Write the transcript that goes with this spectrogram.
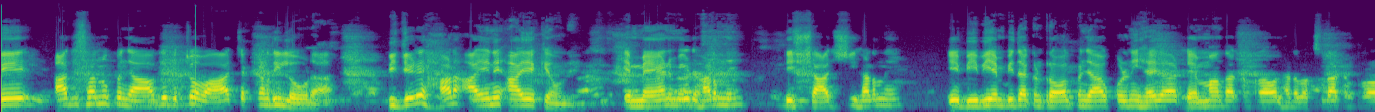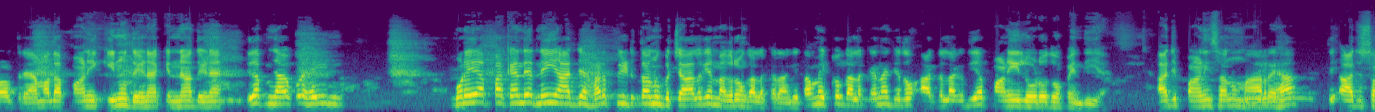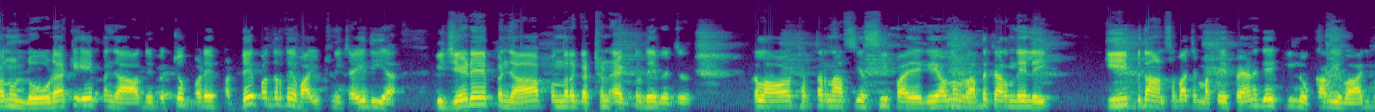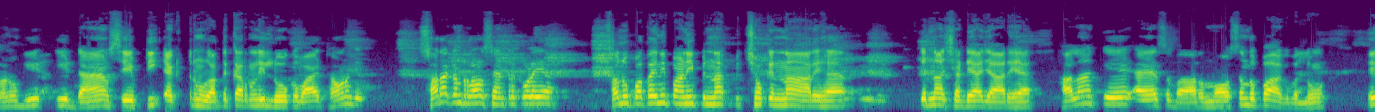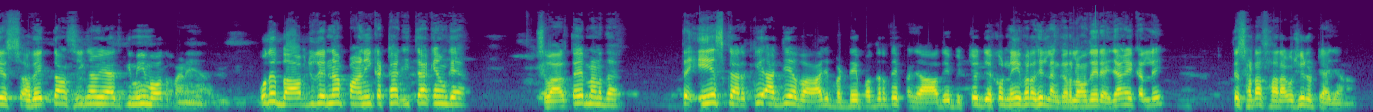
ਤੇ ਅੱਜ ਸਾਨੂੰ ਪੰਜਾਬ ਦੇ ਵਿੱਚੋਂ ਆਵਾਜ਼ ਚੱਕਣ ਦੀ ਲੋੜ ਆ ਵੀ ਜਿਹੜੇ ਹੜ ਆਏ ਨੇ, ਆਏ ਕਿਉਂ ਨੇ? ਇਹ ਮੈਨ ਮੇਡ ਹੜ ਨੇ, ਇਹ ਸਾਜ਼ਿਸ਼ੀ ਹੜ ਨੇ, ਇਹ ਬੀਬੀਐਮਬੀ ਦਾ ਕੰਟਰੋਲ ਪੰਜਾਬ ਕੋਲ ਨਹੀਂ ਹੈਗਾ, ਡੈਮਾਂ ਦਾ ਕੰਟਰੋਲ ਹੜਵਕਸ ਦਾ ਕੰਟਰੋਲ ਦਰਿਆਵਾਂ ਦਾ ਪਾਣੀ ਕਿਹਨੂੰ ਦੇਣਾ, ਕਿੰਨਾ ਦੇਣਾ, ਇਹਦਾ ਪੰਜਾਬ ਕੋਲ ਹੈ ਹੀ ਨਹੀਂ। ਹੁਣ ਇਹ ਆਪਾਂ ਕਹਿੰਦੇ ਨਹੀਂ, ਅੱਜ ਹੜ ਪੀੜਤਾਂ ਨੂੰ ਬਚਾ ਲਗੇ, ਮਗਰੋਂ ਗੱਲ ਕਰਾਂਗੇ। ਤਾਂ ਮੈਂ ਇੱਕੋ ਗੱਲ ਕਹਿਣਾ, ਜਦੋਂ ਅੱਗ ਲੱਗਦੀ ਆ, ਪਾਣੀ ਲੋੜ ਉਦੋਂ ਪੈਂਦੀ ਆ। ਅੱਜ ਪਾਣੀ ਸਾਨੂੰ ਮਾਰ ਰਿਹਾ ਤੇ ਅੱਜ ਸਾਨੂੰ ਲੋੜ ਹੈ ਕਿ ਇਹ ਪੰਜਾਬ ਦੇ ਵਿੱਚੋਂ ਬੜੇ ਵੱਡੇ ਪੱਧਰ ਤੇ ਆਵਾਜ਼ ਉੱਠਣੀ ਚਾਹੀਦੀ ਆ ਵੀ ਜਿਹੜੇ ਪੰਜਾਬ ਪੁਨਰਗਠਨ ਐਕਟ ਦੇ ਵਿੱਚ ਕਲੌਰ 78 79 80 ਪਾਏ ਗਏ ਆ, ਉਹਨੂੰ ਰੱਦ ਕਰਨ ਦੇ ਲਈ ਕੀ ਵਿਧਾਨ ਸਭਾ 'ਚ ਮਤੇ ਪੈਣਗੇ, ਕੀ ਲੋਕਾਂ ਦੀ ਆਵਾਜ਼ ਬਣੂਗੀ, ਕੀ ਡੈਮ ਸੇਫਟੀ ਐਕਟ ਨੂੰ ਰੱਦ ਕਰਨ ਲਈ ਲੋਕ ਆਵਾਜ਼ ਉਠਾਉਣਗੇ? ਸਾਰਾ ਕੰਟਰੋਲ ਸੈਂਟਰ ਕੋਲੇ ਆ। ਸਾਨੂੰ ਪਤਾ ਹੀ ਨਹੀਂ ਪਾਣੀ ਪਿੰਨਾ, ਪਿੱਛੋਂ ਕਿੰਨਾ ਆ ਰਿਹਾ ਕਿੰਨਾ ਛੱਡਿਆ ਜਾ ਰਿਹਾ ਹਾਲਾਂਕਿ ਇਸ ਵਾਰ ਮੌਸਮ ਵਿਭਾਗ ਵੱਲੋਂ ਇਹ ਹਦਾਇਤਾਂ ਸੀਗੀਆਂ ਵੀ ਐਤਕੀ ਮੀਂਹ ਬਹੁਤ ਪੈਣੇ ਆ। ਉਹਦੇ ਬਾਵਜੂਦ ਇੰਨਾ ਪਾਣੀ ਇਕੱਠਾ ਕੀਤਾ ਕਿਉਂ ਗਿਆ? ਸਵਾਲ ਤਾਂ ਇਹ ਬਣਦਾ। ਤੇ ਇਸ ਕਰਕੇ ਅੱਜ ਇਹ ਆਵਾਜ਼ ਵੱਡੇ ਪੱਧਰ ਤੇ ਪੰਜਾਬ ਦੇ ਵਿੱਚੋਂ ਦੇਖੋ, ਨਹੀਂ ਫਿਰ ਅਸੀਂ ਲੰਗਰ ਲਾਉਂਦੇ ਰਹਿ ਜਾਾਂਗੇ ਇਕੱਲੇ ਤੇ ਸਾਡਾ ਸਾਰਾ ਕੁਝ ਹੀ ਲੁੱਟਿਆ ਜਾਣਾ।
